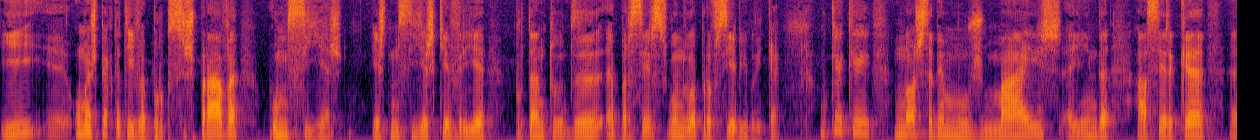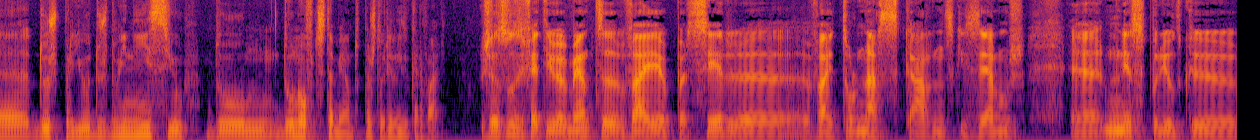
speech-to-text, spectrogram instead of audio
e eh, uma expectativa porque se esperava o Messias, este Messias que haveria, portanto, de aparecer segundo a profecia bíblica. O que é que nós sabemos mais ainda acerca eh, dos períodos do início do, do Novo Testamento, Pastor Elídio Carvalho? Jesus efetivamente vai aparecer, eh, vai tornar-se carne, se quisermos, nesse período que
